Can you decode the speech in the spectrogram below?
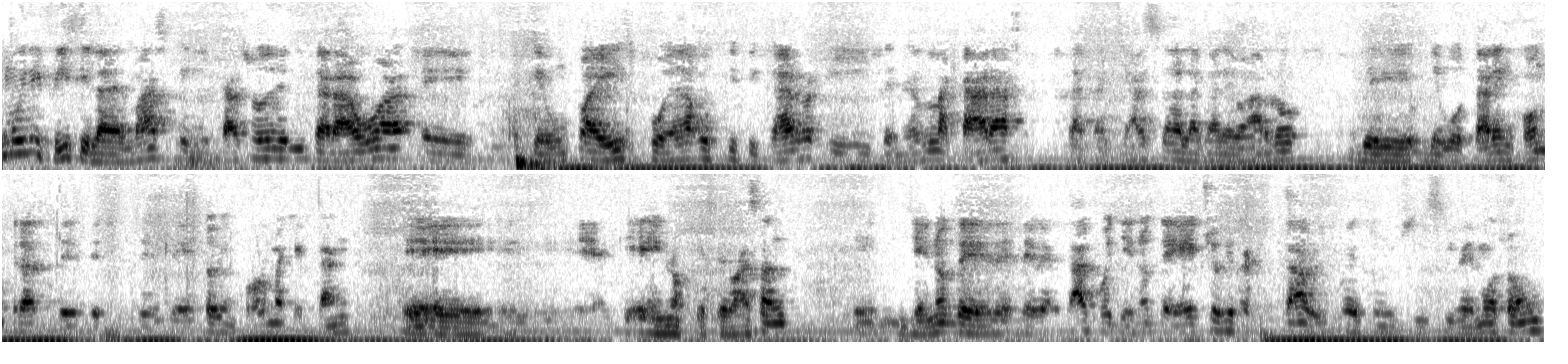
muy difícil, además, en el caso de Nicaragua, eh, que un país pueda justificar y tener la cara la cachaza, la carebarro de, de votar en contra de, estos informes que están eh, en los que se basan eh, llenos de, verdad, pues llenos de hechos irrefutables. Pues, si, vemos son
